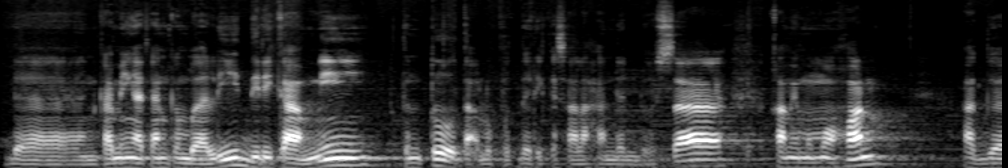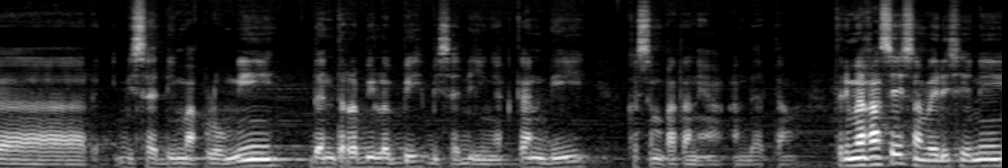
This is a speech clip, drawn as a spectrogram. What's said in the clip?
Dan kami ingatkan kembali diri kami tentu tak luput dari kesalahan dan dosa. Kami memohon agar bisa dimaklumi dan terlebih-lebih bisa diingatkan di kesempatan yang akan datang. Terima kasih sampai di sini.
